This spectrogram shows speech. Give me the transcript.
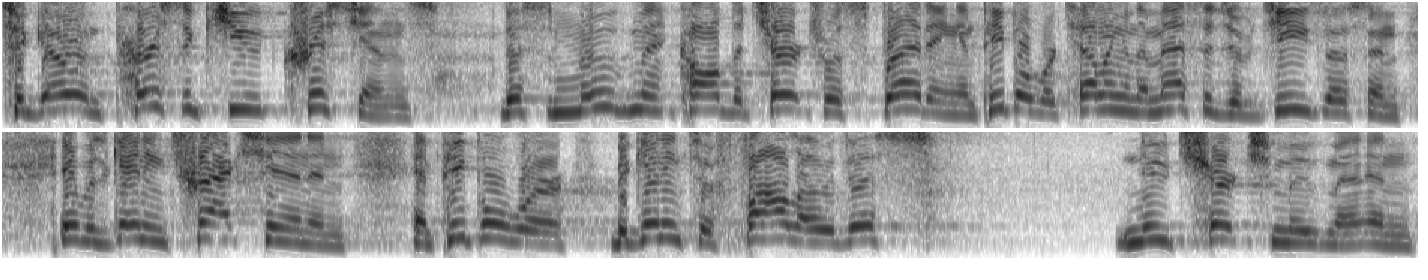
to go and persecute Christians. This movement called the church was spreading, and people were telling the message of Jesus, and it was gaining traction, and, and people were beginning to follow this new church movement. And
